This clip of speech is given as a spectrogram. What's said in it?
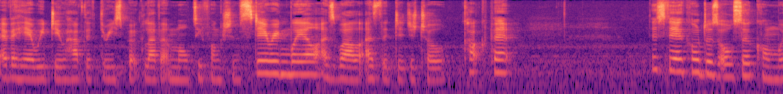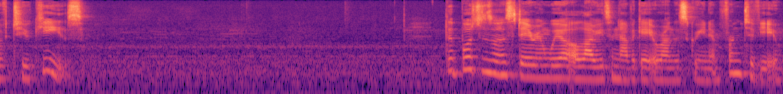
Over here we do have the three spoke leather multifunction steering wheel as well as the digital cockpit. This vehicle does also come with two keys. The buttons on the steering wheel allow you to navigate around the screen in front of you.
